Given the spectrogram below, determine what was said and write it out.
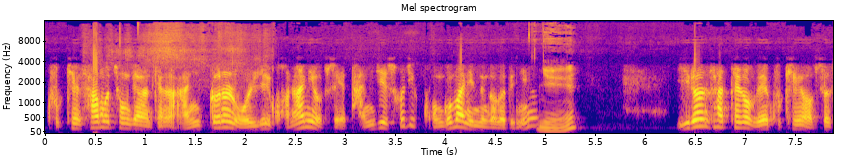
국회 사무총장한테는 안건을 올릴 권한이 없어요. 단지 소집 공고만 있는 거거든요. 예. 이런 사태가 왜 국회에 없었,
